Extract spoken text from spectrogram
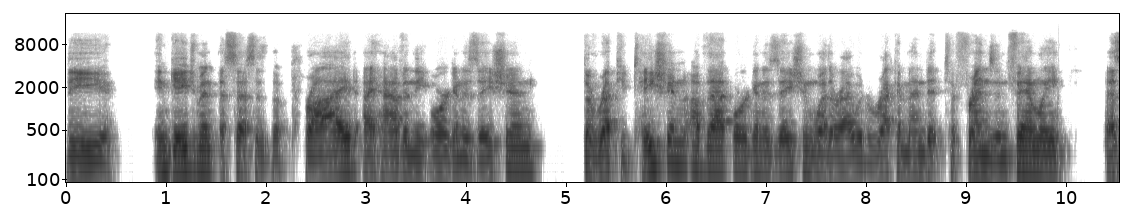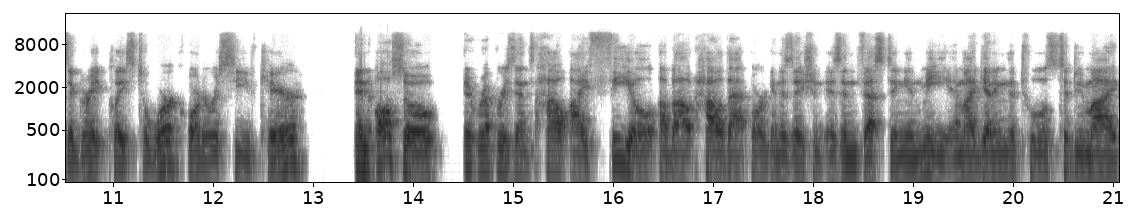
The engagement assesses the pride I have in the organization, the reputation of that organization, whether I would recommend it to friends and family as a great place to work or to receive care, and also it represents how I feel about how that organization is investing in me. Am I getting the tools to do my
